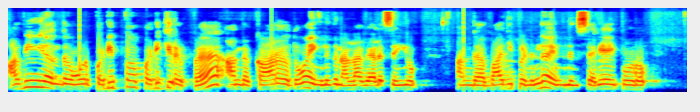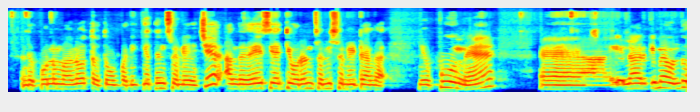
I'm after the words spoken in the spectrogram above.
அவங்க அந்த ஒரு படிப்பா படிக்கிறப்ப அந்த காரகத்துவம் எங்களுக்கு நல்லா வேலை செய்யும். அந்த பாதிப்பிலிருந்து எங்களுக்கு சரியாயி போயிடும் அந்த பொண்ணு மனோ தத்துவம் படிக்கிறதுன்னு சொல்லியாச்சு. அந்த இதை சேர்த்தி விடன்னு சொல்லி சொல்லிட்டாங்க. எப்பவுமே எல்லாருக்குமே வந்து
